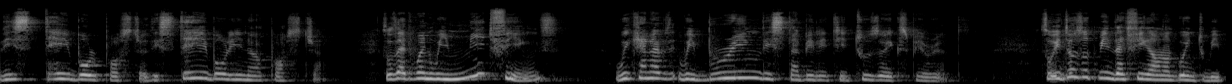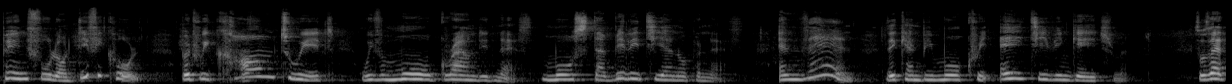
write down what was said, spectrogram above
this stable posture, this stable inner posture. So that when we meet things, we can have we bring this stability to the experience. So it doesn't mean that things are not going to be painful or difficult, but we come to it with more groundedness, more stability and openness. And then there can be more creative engagement. So that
